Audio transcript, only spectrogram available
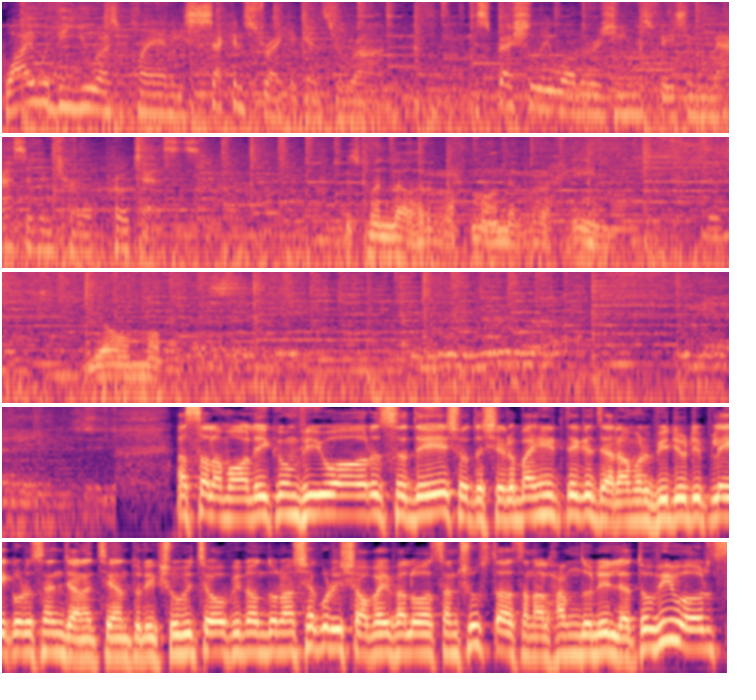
Why would the U.S. plan a second strike against Iran, especially while the regime is facing massive internal protests? بسم الله الرحمن الرحيم يوم مفتس আসসালামু আলাইকুম viewers দেশ ও দেশের বাহির থেকে যারা আমার ভিডিওটি প্লে করেছেন জানাচ্ছি আন্তরিক শুভেচ্ছা ও অভিনন্দন আশা করি সবাই ভালো আছেন সুস্থ আছেন আলহামদুলিল্লাহ তো ভিউয়ার্স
